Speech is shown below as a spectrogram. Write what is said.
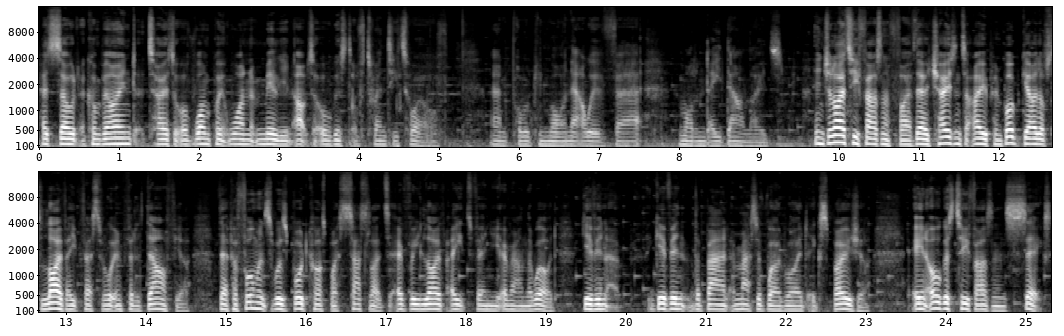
has sold a combined total of 1.1 million up to August of 2012 and probably more now with uh, modern day downloads. In July 2005, they were chosen to open Bob Geldof's Live 8 Festival in Philadelphia. Their performance was broadcast by satellite to every Live 8 venue around the world, giving, giving the band a massive worldwide exposure. In August 2006,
